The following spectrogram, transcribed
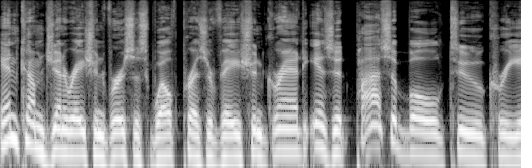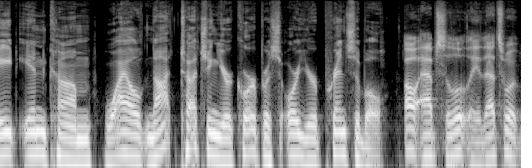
Income generation versus wealth preservation. Grant, is it possible to create income while not touching your corpus or your principal? Oh, absolutely. That's what,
